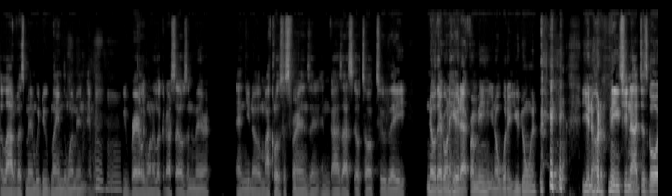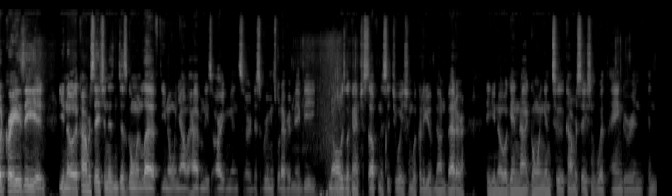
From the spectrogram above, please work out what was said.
a lot of us men we do blame the women and we, hmm we rarely want to look at ourselves in the mirror. And you know, my closest friends and, and guys I still talk to, they know they're gonna hear that from me. You know, what are you doing? Yeah. you know what I mean? She's not just going crazy and you know, the conversation isn't just going left. You know, when y'all are having these arguments or disagreements, whatever it may be, you know, always looking at yourself in the situation. What could you have done better? And you know, again, not going into conversations with anger and, and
